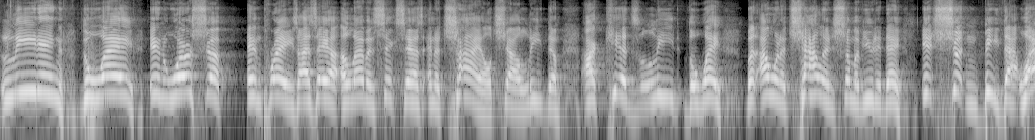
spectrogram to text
leading the way in worship and praise. Isaiah 11, 6 says, And a child shall lead them. Our kids lead the way. But I want to challenge some of you today. It shouldn't be that way.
